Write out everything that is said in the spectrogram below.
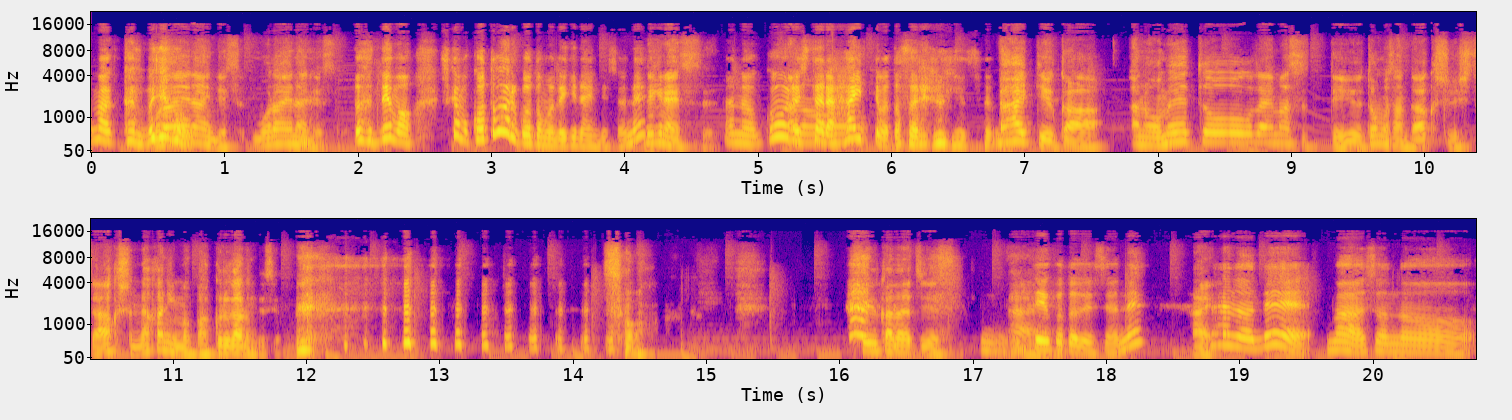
まあ、か もらえな、いんです。もらえないんです。でも、しかも断ることもできないんですよねで。きないです。あの、ゴールしたら、あのーはいって渡されるんですよね。はいっていうか、あの、おめでとうございますっていう、ともさんと握手した握手の中にもバックルがあるんですよ。そう。っていう形です。はいっていうことですよね。はい。なので、まあ、その、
